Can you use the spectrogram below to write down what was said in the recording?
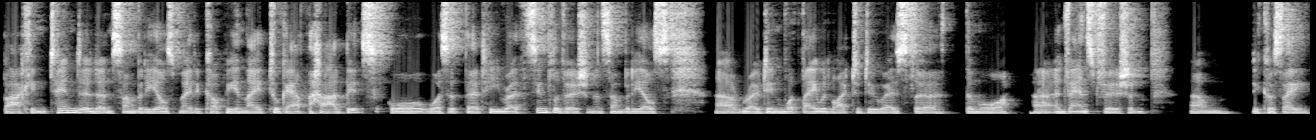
Bach intended and somebody else made a copy and they took out the hard bits? Or was it that he wrote the simpler version and somebody else uh, wrote in what they would like to do as the, the more uh, advanced version um, because they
